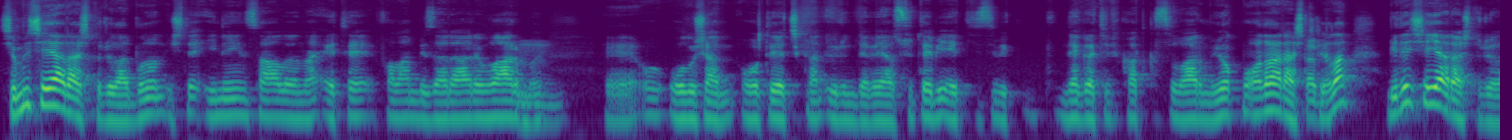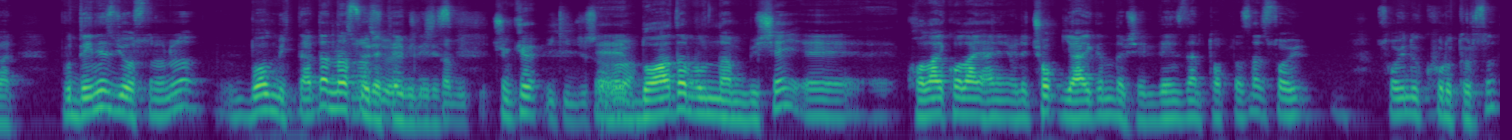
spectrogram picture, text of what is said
Şimdi şeyi araştırıyorlar. Bunun işte ineğin sağlığına, ete falan bir zararı var mı? Hmm. O- oluşan, ortaya çıkan üründe veya süte bir etkisi, bir negatif katkısı var mı yok mu onu araştırıyorlar. Bir de şeyi araştırıyorlar. Bu deniz yosununu bol miktarda nasıl, Nasıl üretebiliriz? Tabii ki. Çünkü İkinci soru e, doğada bulunan bir şey e, kolay kolay hani öyle çok yaygın da bir şey. Denizden toplasan soy, soyunu kurutursun.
